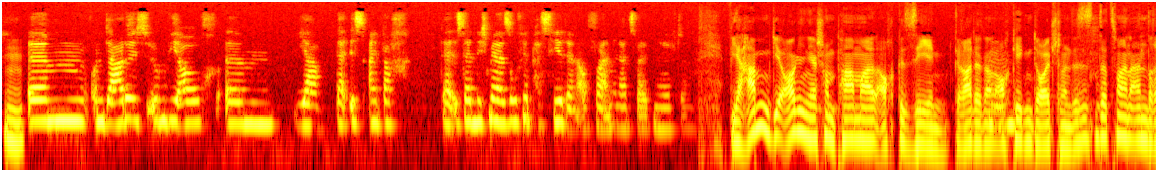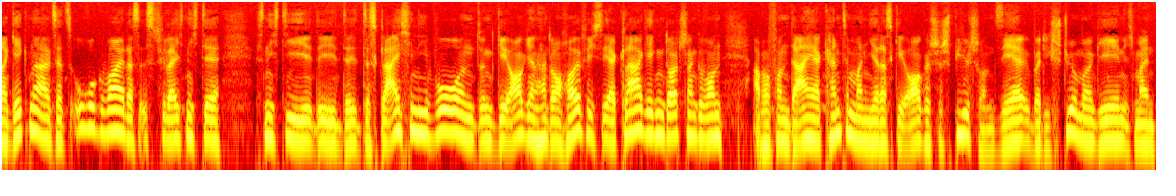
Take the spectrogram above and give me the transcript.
mhm. ähm, und dadurch irgendwie auch, ähm, ja, da ist einfach da ist dann nicht mehr so viel passiert, dann auch vor allem in der zweiten Hälfte. Wir haben Georgien ja schon ein paar Mal auch gesehen, gerade dann mhm. auch gegen Deutschland. Das ist zwar ein anderer Gegner als jetzt Uruguay, das ist vielleicht nicht der, ist nicht die, die, die das gleiche Niveau und, und Georgien hat auch häufig sehr klar gegen Deutschland gewonnen, aber von daher kannte man ja das georgische Spiel schon sehr über die Stürmer gehen. Ich meine,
